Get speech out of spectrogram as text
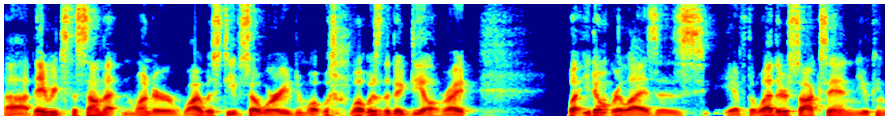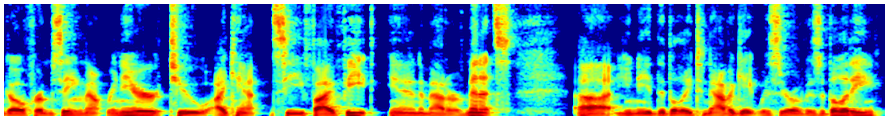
uh, they reach the summit and wonder why was Steve so worried and what was what was the big deal, right? What you don't realize is if the weather socks in, you can go from seeing Mount Rainier to I can't see five feet in a matter of minutes. Uh, you need the ability to navigate with zero visibility.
